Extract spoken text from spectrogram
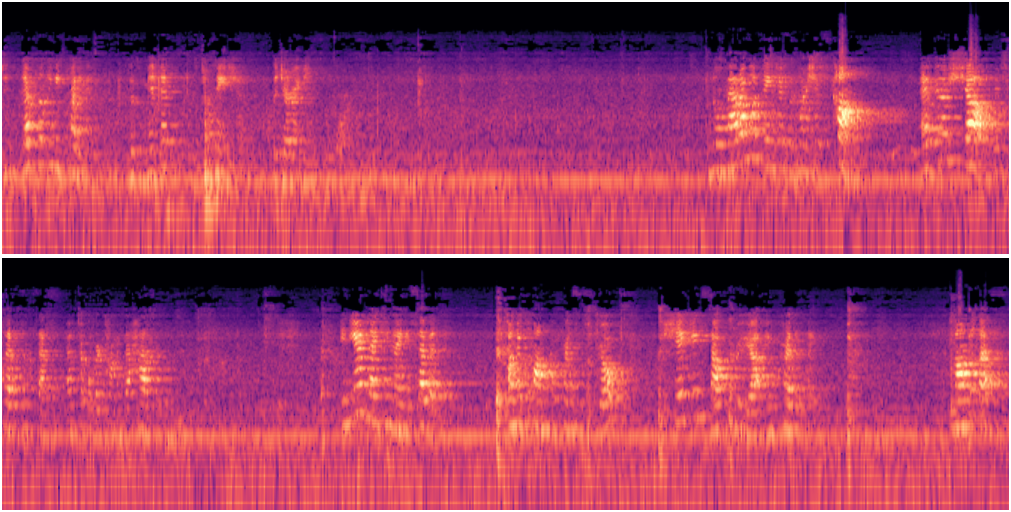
should definitely be credited the commitment and determination of the generations before us. No matter what dangers and hardships come, everyone shall reach that success after overcoming the hazards. In year 1997, under Kong Prince's stroke, shaking South Korea incredibly. Nonetheless,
